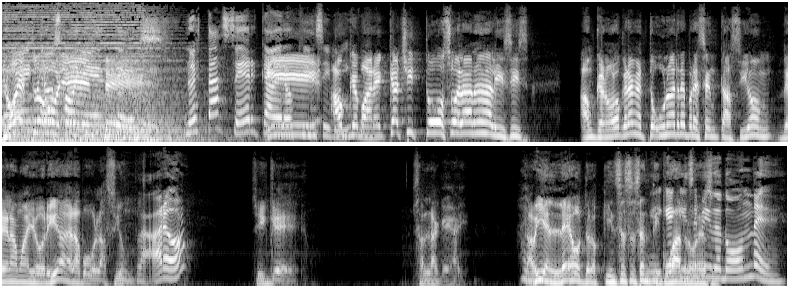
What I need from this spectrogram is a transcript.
Nuestros nuestros oyentes. No está cerca de los Y 15 y aunque parezca chistoso el análisis, aunque no lo crean, esto es una representación de la mayoría de la población. Claro. Así que esa es la que hay. Está bien lejos de los Mire, ¿qué 1564. 15 y eso. ¿De dónde?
